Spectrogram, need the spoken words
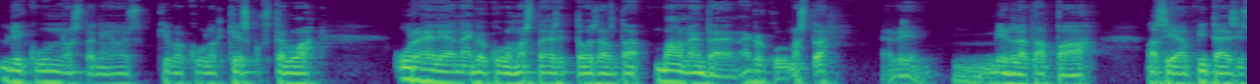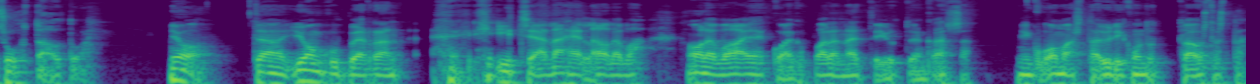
ylikunnosta niin olisi kiva kuulla keskustelua urheilijan näkökulmasta ja sitten toisaalta valmentajan näkökulmasta. Eli millä tapaa asiaan pitäisi suhtautua. Joo, tämä on jonkun verran itseään lähellä oleva, oleva aihe, kun aika paljon näiden juttujen kanssa niin kuin omasta ylikuntotaustasta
